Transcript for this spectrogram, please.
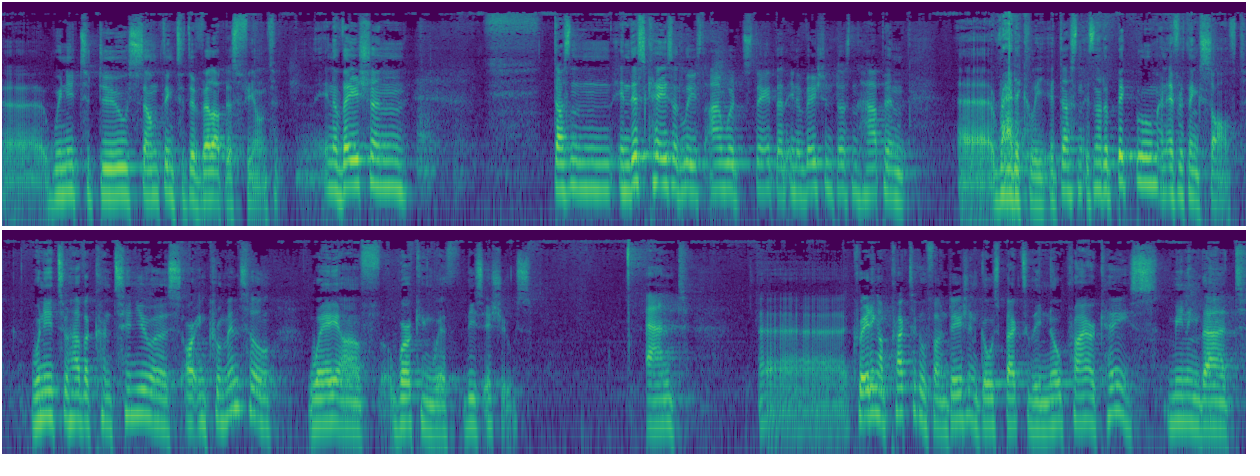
uh, we need to do something to develop this field. Innovation doesn't, in this case at least, I would state that innovation doesn't happen uh, radically. It doesn't, it's not a big boom and everything's solved. We need to have a continuous or incremental way of working with these issues. And uh, creating a practical foundation goes back to the no prior case, meaning that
